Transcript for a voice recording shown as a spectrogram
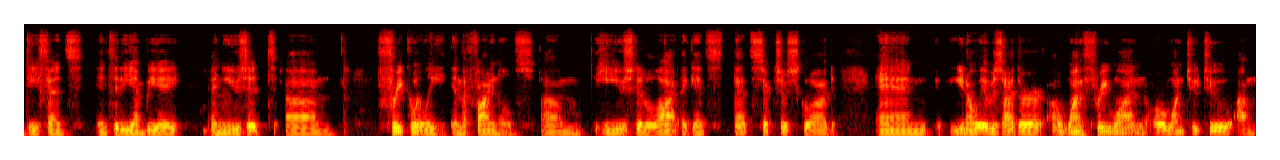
defense into the NBA and use it um, frequently in the finals. Um, he used it a lot against that Sixer squad and you know it was either a one three one or one two two. Um,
